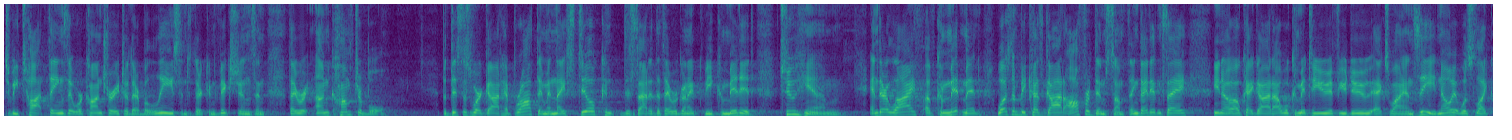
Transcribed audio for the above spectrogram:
to be taught things that were contrary to their beliefs and to their convictions. And they were uncomfortable. But this is where God had brought them, and they still decided that they were going to be committed to Him. And their life of commitment wasn't because God offered them something. They didn't say, you know, okay, God, I will commit to you if you do X, Y, and Z. No, it was like,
